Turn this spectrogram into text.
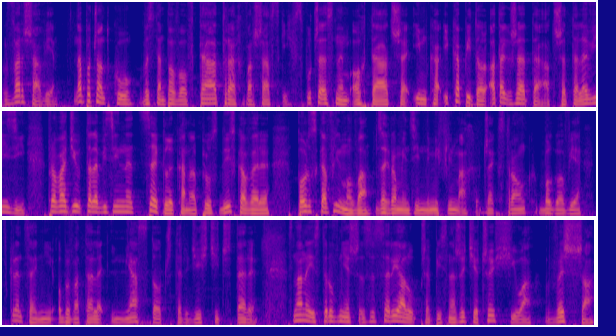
w Warszawie. Na początku występował w teatrach warszawskich, współczesnym Och Teatrze Imka i Kapitol, a także Teatrze Telewizji. Prowadził telewizyjny cykl Kanal Plus Discovery, Polska Filmowa. Zagrał m.in. w filmach Jack Strong, Bogowie, Wkręceni, Obywatele i Miasto 44. Znany jest również z serialu Przepis na życie czy Siła Wyższa.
